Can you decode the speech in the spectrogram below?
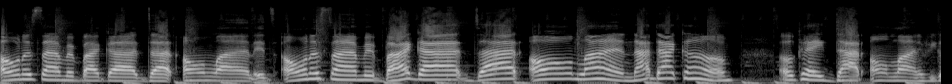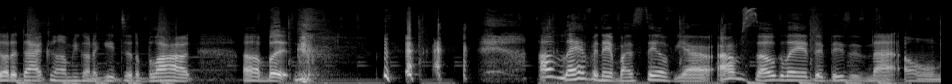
On assignment by God dot online. It's on assignment by God dot online, not dot com. Okay, dot online. If you go to dot com, you're gonna get to the blog. Uh, but I'm laughing at myself, y'all. I'm so glad that this is not on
